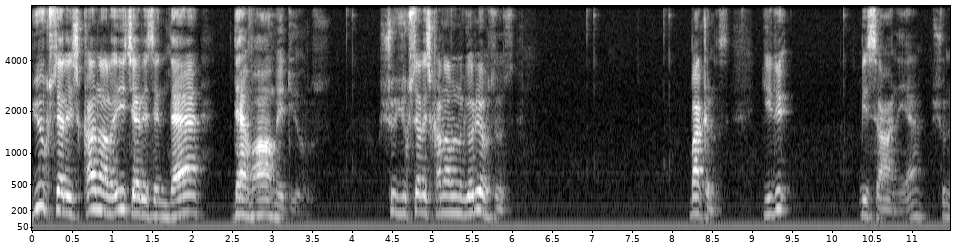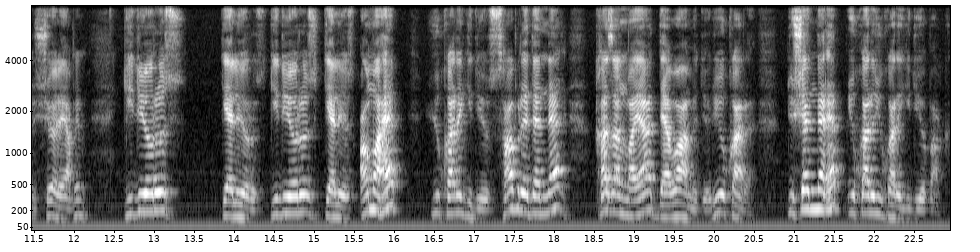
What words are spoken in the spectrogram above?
yükseliş kanalı içerisinde devam ediyoruz. Şu yükseliş kanalını görüyor musunuz? Bakınız. Gidi bir saniye. Şunu şöyle yapayım. Gidiyoruz, geliyoruz. Gidiyoruz, geliyoruz. Ama hep yukarı gidiyor. Sabredenler kazanmaya devam ediyor. Yukarı. Düşenler hep yukarı yukarı gidiyor bak.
